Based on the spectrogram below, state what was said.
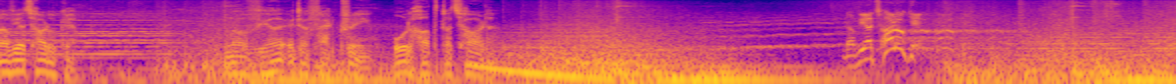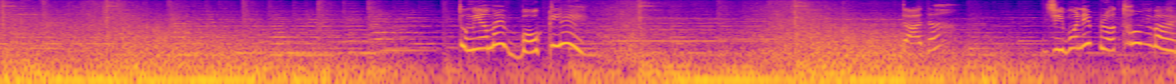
নভিয়া ছাড় ওকে। নভিয়া এটা ফ্যাক্টরি ওর হাতটা ছাড়। নভিয়া ছাড় ওকে! আমায় বকলে? দাদা জীবনে প্রথমবার।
